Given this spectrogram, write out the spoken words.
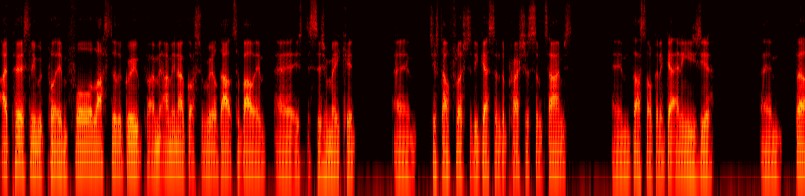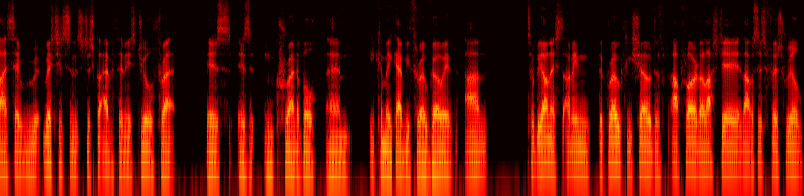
I personally would put him for last of the group. I mean, I mean, I've got some real doubts about him, uh, his decision making, um, just how flustered he gets under pressure sometimes. Um, that's not going to get any easier. Um, but I say R- Richardson's just got everything. His dual threat is is incredible. Um, he can make every throw going, and to be honest, I mean, the growth he showed at Florida last year, that was his first real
